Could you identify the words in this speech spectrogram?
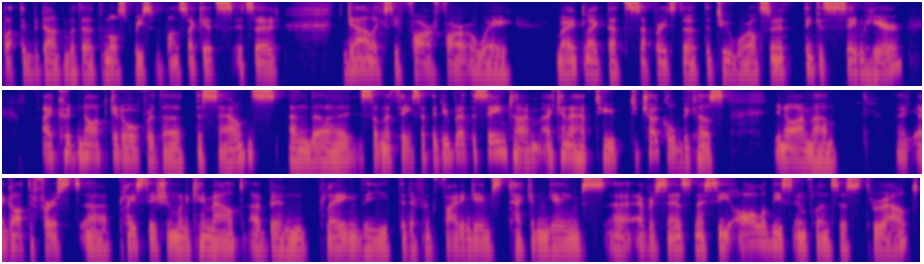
what they've done with the, the most recent ones. Like it's it's a galaxy far, far away, right? Like that separates the the two worlds. And I think it's the same here. I could not get over the the sounds and uh, some of the things that they do, but at the same time, I kind of have to to chuckle because you know I'm um, I got the first uh, PlayStation when it came out. I've been playing the the different fighting games, Tekken games, uh, ever since, and I see all of these influences throughout.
